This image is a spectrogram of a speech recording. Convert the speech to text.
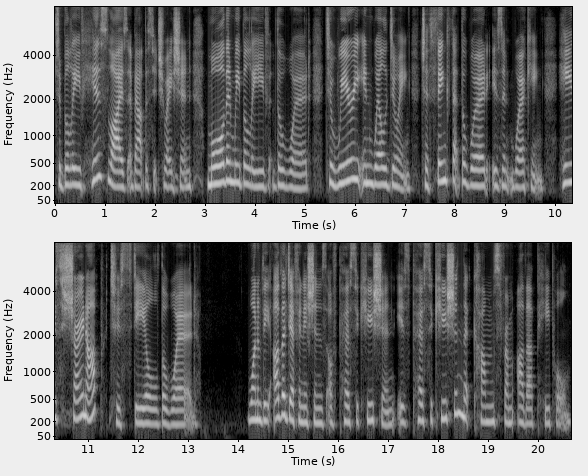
to believe his lies about the situation more than we believe the word, to weary in well doing, to think that the word isn't working. He's shown up to steal the word. One of the other definitions of persecution is persecution that comes from other people.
